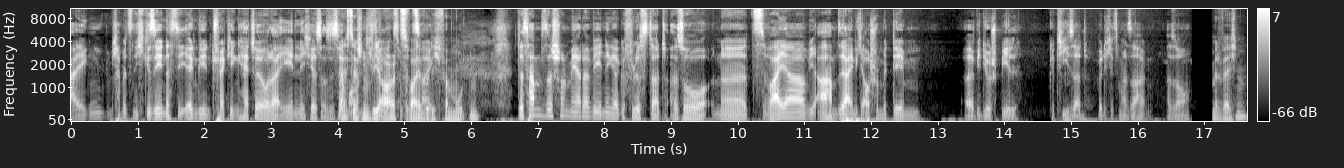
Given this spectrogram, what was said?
eigentlich, ich habe jetzt nicht gesehen, dass die irgendwie ein Tracking hätte oder ähnliches. Also haben noch PlayStation viel VR dazu 2 würde ich vermuten. Das haben sie schon mehr oder weniger geflüstert. Also eine Zweier VR haben sie ja eigentlich auch schon mit dem äh, Videospiel geteasert, würde ich jetzt mal sagen. Also Mit welchem?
